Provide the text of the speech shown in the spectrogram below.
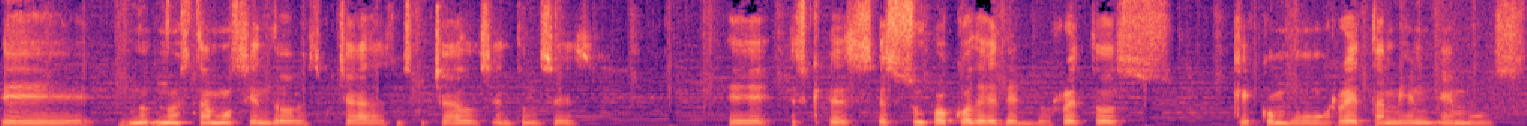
eh, no, estamos siendo escuchadas ni escuchados. Entonces es, es, es, un poco de los retos que como red también hemos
